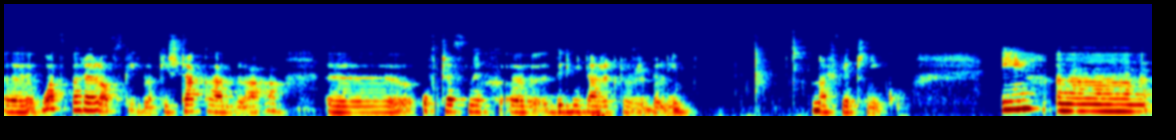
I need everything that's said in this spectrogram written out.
y, władz perelowskich, dla Kiszczaka, dla y, ówczesnych dygnitarzy, którzy byli na świeczniku. I e,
